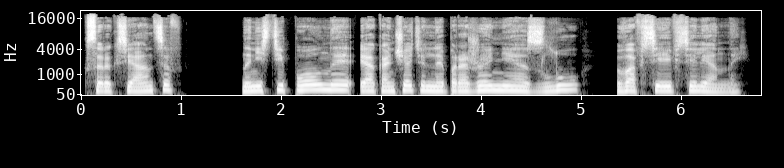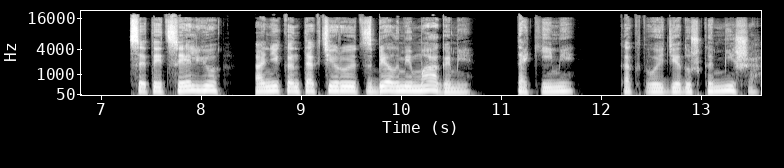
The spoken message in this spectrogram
ксараксианцев — нанести полное и окончательное поражение злу во всей Вселенной. С этой целью они контактируют с белыми магами, такими, как твой дедушка Миша.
